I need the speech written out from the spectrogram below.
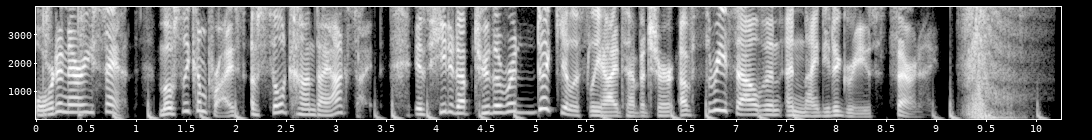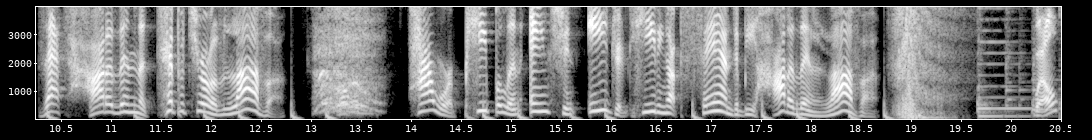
Ordinary sand, mostly comprised of silicon dioxide, is heated up to the ridiculously high temperature of 3090 degrees Fahrenheit. That's hotter than the temperature of lava. How were people in ancient Egypt heating up sand to be hotter than lava? Well,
